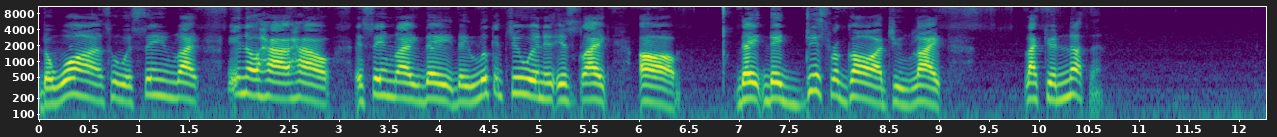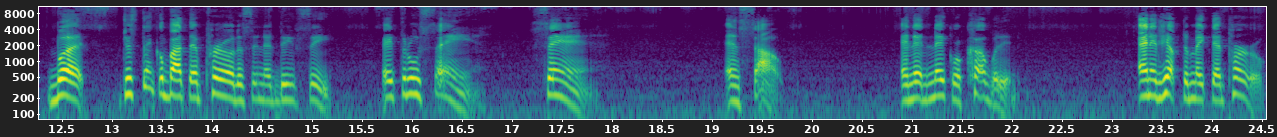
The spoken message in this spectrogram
The ones who it seemed like you know how how it seemed like they they look at you and it's like uh, they they disregard you like like you're nothing. But just think about that pearl that's in the deep sea. They threw sand, sand, and salt, and that nacre covered it, and it helped to make that pearl.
